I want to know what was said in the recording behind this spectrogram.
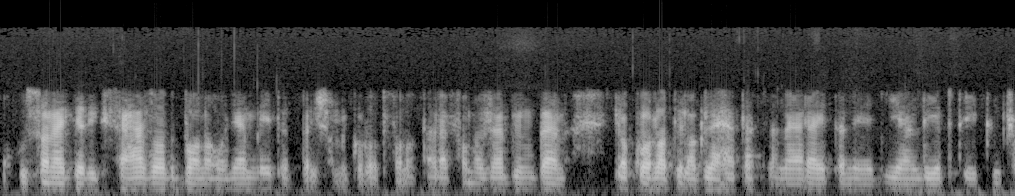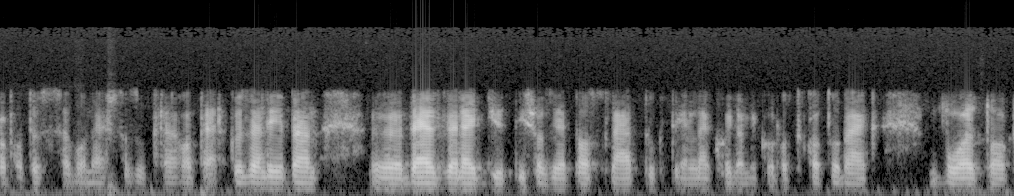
a 21. században, ahogy említette is, amikor ott van a telefon a zsebünkben, gyakorlatilag lehetetlen elrejteni egy ilyen léptékű csapatösszevonást az ukrán határ közelében, de ezzel együtt is azért azt láttuk tényleg, hogy amikor ott katonák voltak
